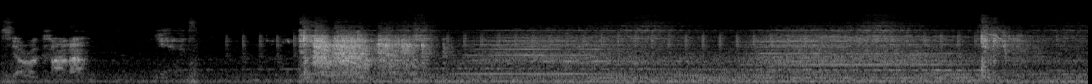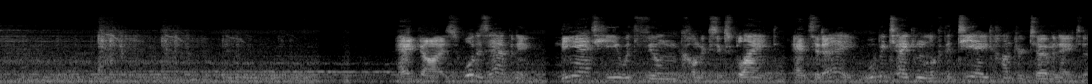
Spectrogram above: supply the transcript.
Sarah Connor. Is happening? Niat here with Film Comics Explained, and today we'll be taking a look at the T-800 Terminator,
